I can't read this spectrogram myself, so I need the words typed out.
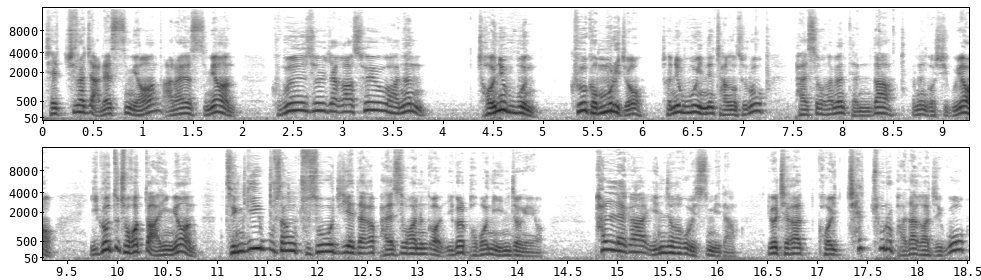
제출하지 않았으면 안 하였으면 구분 소유자가 소유하는 전유 부분 그 건물이죠. 전유 부분 있는 장소로 발송하면 된다는 것이고요. 이것도 저것도 아니면 등기부상 주소지에다가 발송하는 것 이걸 법원이 인정해요. 판례가 인정하고 있습니다. 이걸 제가 거의 최초로 받아가지고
